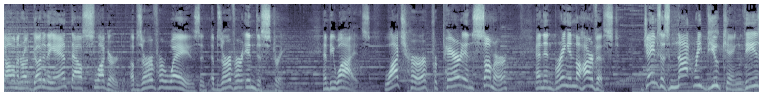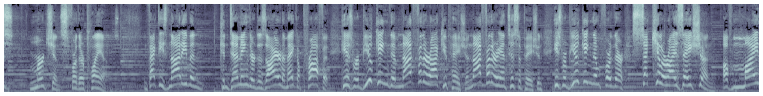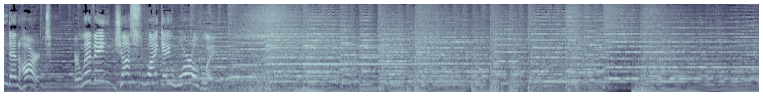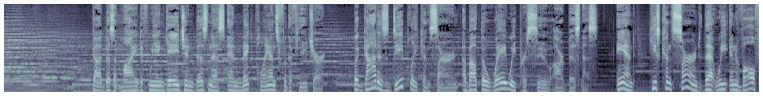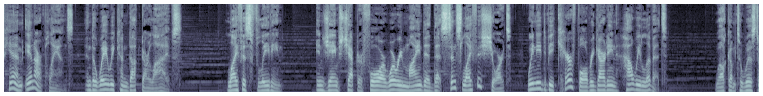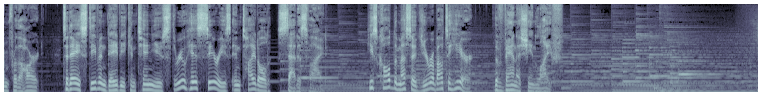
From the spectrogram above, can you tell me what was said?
Solomon wrote, Go to the ant, thou sluggard, observe her ways, observe her industry, and be wise. Watch her prepare in summer and then bring in the harvest. James is not rebuking these merchants for their plans. In fact, he's not even condemning their desire to make a profit. He is rebuking them not for their occupation, not for their anticipation. He's rebuking them for their secularization of mind and heart. They're living just like a worldling. God doesn't mind if we engage in business and make plans for the future. But God is deeply concerned about the way we pursue our business. And He's concerned that we involve Him in our plans and the way we conduct our lives. Life is fleeting. In James chapter 4, we're reminded that since life is short, we need to be careful regarding how we live it. Welcome to Wisdom for the Heart. Today, Stephen Davey continues through his series entitled Satisfied. He's called the message you're about to hear The Vanishing Life.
